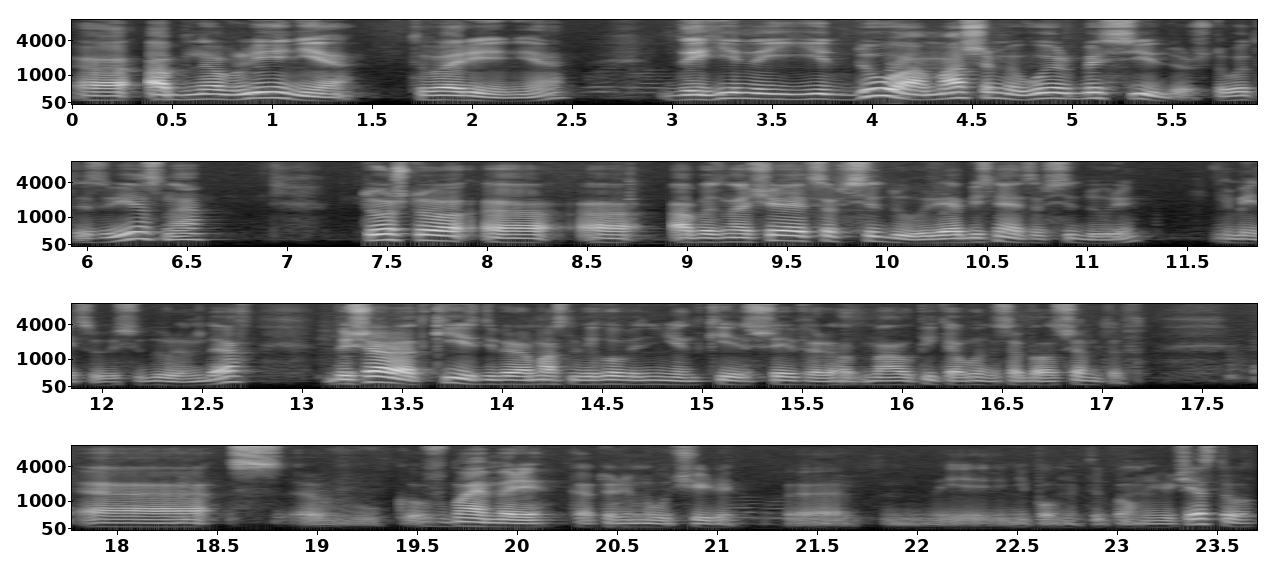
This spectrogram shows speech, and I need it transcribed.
обновление творения, דהנה ידוע מה שמבואר בסידור, что вот известно то, что э, э, обозначается в Сидуре, объясняется в Сидуре, имеется в виду Сидур им דא״ח, בשער התקיעות, דיבור המתחיל, להבין ענין תקיעת שופר על פי כוונת הבעל שם טוב, э, в Маймере, который мы учили, не помню, ты, по-моему, не участвовал,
